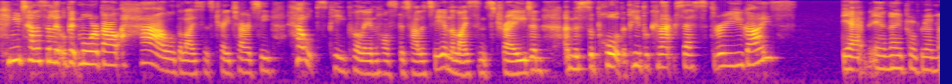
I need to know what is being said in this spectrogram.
Can you tell us a little bit more about how the licensed trade charity helps people in hospitality and the licensed trade and, and the support that people can access through you guys? Yeah, yeah, no problem.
